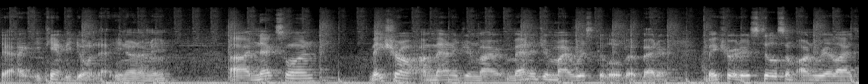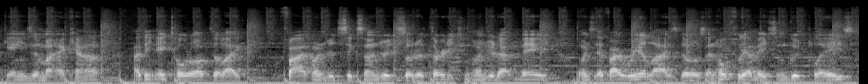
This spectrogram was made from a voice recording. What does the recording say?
yeah, you can't be doing that. You know what I mean? Uh, next one, make sure I'm, managing my managing my risk a little bit better. Make sure there's still some unrealized gains in my account. I think they total up to like 500, 600. So the 3,200 I've made, once if I realize those, and hopefully I made some good plays,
